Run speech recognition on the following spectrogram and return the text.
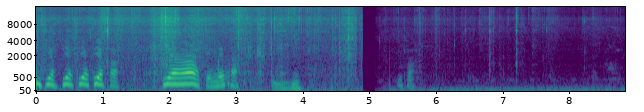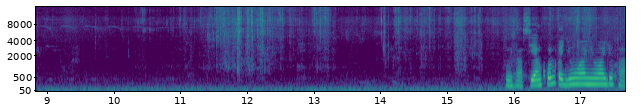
นเพียเพียเพียเพียค่ะเพียเต็มเลยค่ะนี่ค่ะนี่ค่ะ เสียงค้นก็ยัวยัวอยู่ค่ะ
